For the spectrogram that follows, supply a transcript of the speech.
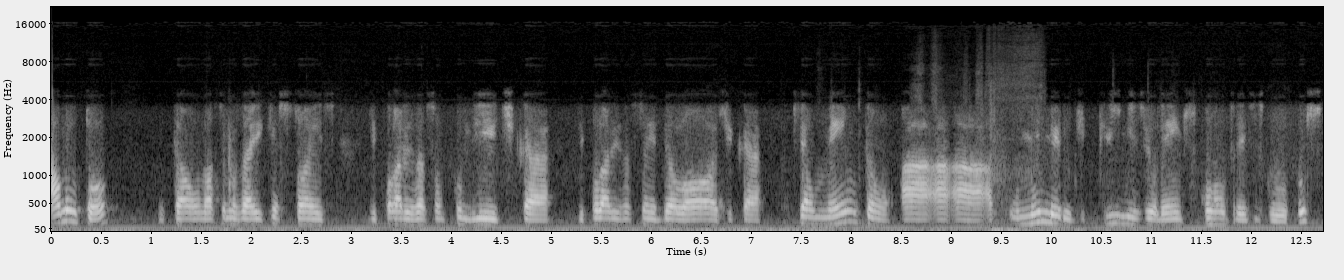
aumentou. Então, nós temos aí questões de polarização política, de polarização ideológica, que aumentam a, a, a, o número de crimes violentos contra esses grupos.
